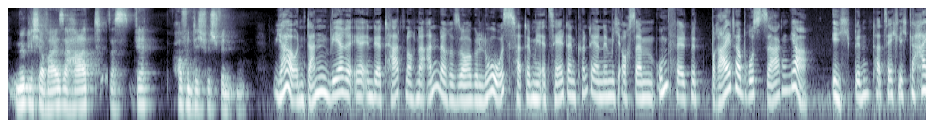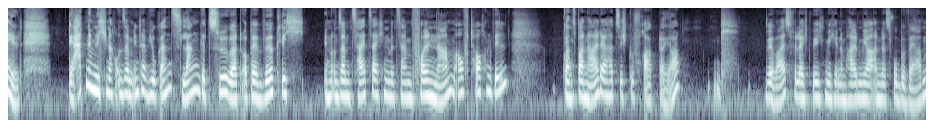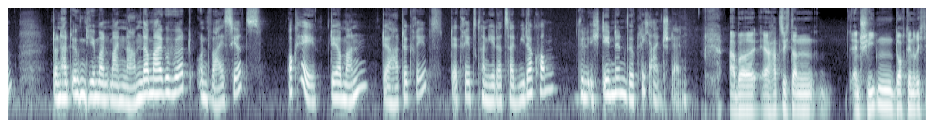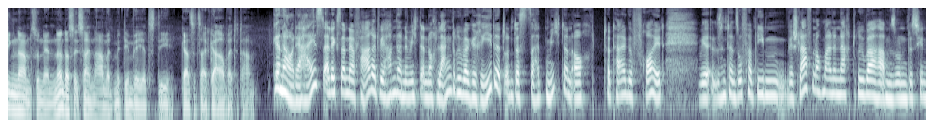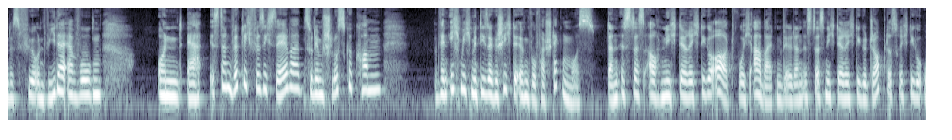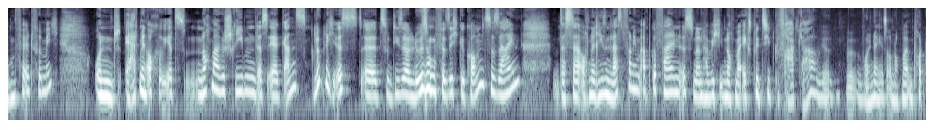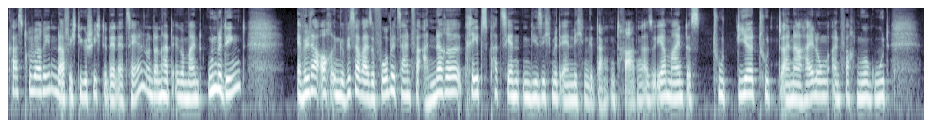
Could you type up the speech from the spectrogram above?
möglicherweise hat, das wird hoffentlich verschwinden. Ja, und dann wäre er in der Tat noch eine andere Sorge los, hat er mir erzählt. Dann könnte er nämlich auch seinem Umfeld mit breiter Brust sagen, ja, ich bin tatsächlich geheilt. Der hat nämlich nach unserem Interview ganz lang gezögert, ob er wirklich in unserem Zeitzeichen mit seinem vollen Namen auftauchen will. Ganz banal, der hat sich gefragt, na ja, wer weiß, vielleicht will ich mich in einem halben Jahr anderswo bewerben. Dann hat irgendjemand meinen Namen da mal gehört und weiß jetzt, okay, der Mann, der hatte Krebs, der Krebs kann jederzeit wiederkommen. Will ich den denn wirklich einstellen? Aber er hat sich dann entschieden, doch den richtigen Namen zu nennen. Ne? Das ist sein Name, mit dem wir jetzt die ganze Zeit gearbeitet haben. Genau, der heißt Alexander Fahrrad. Wir haben da nämlich dann noch lang drüber geredet und das hat mich dann auch total gefreut. Wir sind dann so verblieben, wir schlafen noch mal eine Nacht drüber, haben so ein bisschen das Für und Wider erwogen und er ist dann wirklich für sich selber zu dem Schluss gekommen, wenn ich mich mit dieser Geschichte irgendwo verstecken muss, dann ist das auch nicht der richtige Ort, wo ich arbeiten will. Dann ist das nicht der richtige Job, das richtige Umfeld für mich. Und er hat mir auch jetzt nochmal geschrieben, dass er ganz glücklich ist, äh, zu dieser Lösung für sich gekommen zu sein, dass da auch eine Riesenlast von ihm abgefallen ist. Und dann habe ich ihn nochmal explizit gefragt, ja, wir, wollen da jetzt auch nochmal im Podcast drüber reden. Darf ich die Geschichte denn erzählen? Und dann hat er gemeint, unbedingt. Er will da auch in gewisser Weise Vorbild sein für andere Krebspatienten, die sich mit ähnlichen Gedanken tragen. Also er meint, es tut dir, tut deiner Heilung einfach nur gut,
